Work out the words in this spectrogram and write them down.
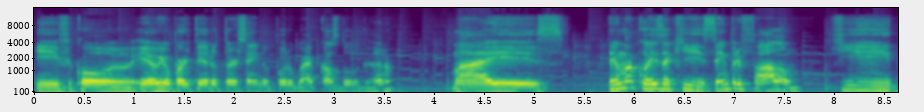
E ficou eu e o porteiro torcendo por Uruguai por causa do Lugano. Mas tem uma coisa que sempre falam que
